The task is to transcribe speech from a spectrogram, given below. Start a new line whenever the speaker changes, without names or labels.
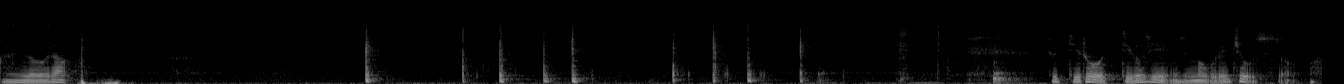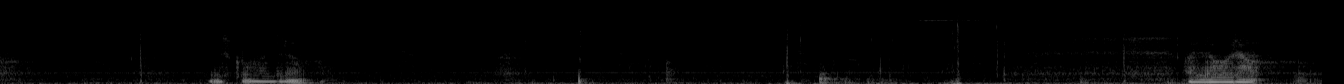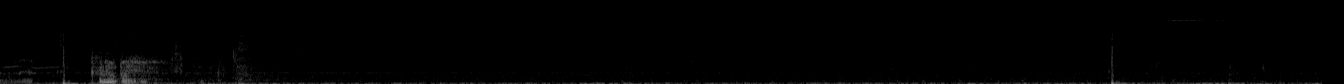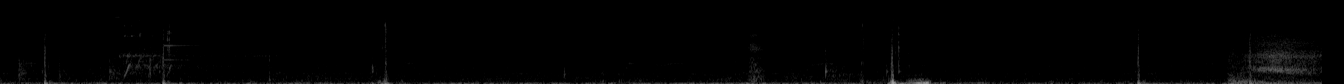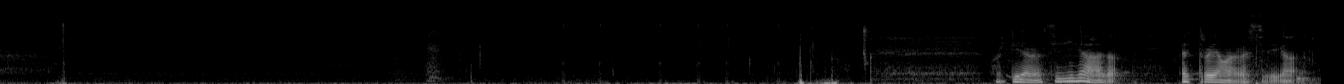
Allora. Tutti rotti così, mi sembra pure giusto. Squadra. Allora, ecco qua. Partita classificata e troviamo la classificata.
